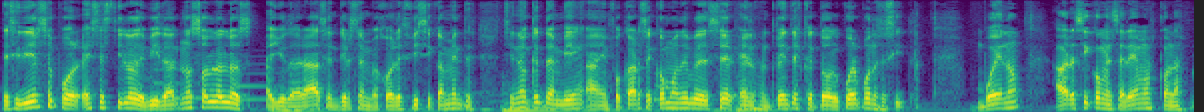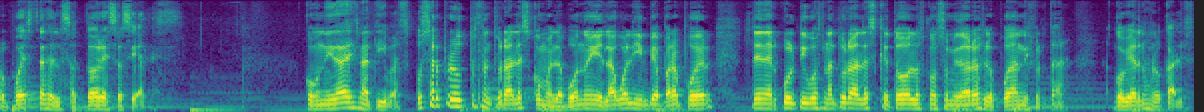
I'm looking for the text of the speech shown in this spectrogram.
decidirse por este estilo de vida no solo los ayudará a sentirse mejores físicamente, sino que también a enfocarse como debe de ser en los nutrientes que todo el cuerpo necesita. Bueno, ahora sí comenzaremos con las propuestas de los actores sociales. Comunidades nativas. Usar productos naturales como el abono y el agua limpia para poder tener cultivos naturales que todos los consumidores lo puedan disfrutar gobiernos locales,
